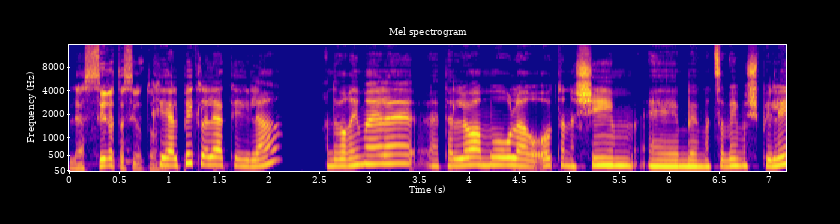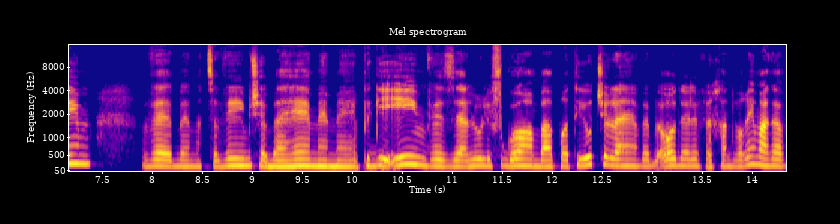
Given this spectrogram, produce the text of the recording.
להסיר את הסרטון. כי על פי כללי הקהילה, הדברים האלה, אתה לא אמור להראות אנשים אה, במצבים משפילים ובמצבים שבהם הם אה, פגיעים וזה עלול לפגוע בפרטיות שלהם ובעוד אלף ואחד דברים. אגב,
